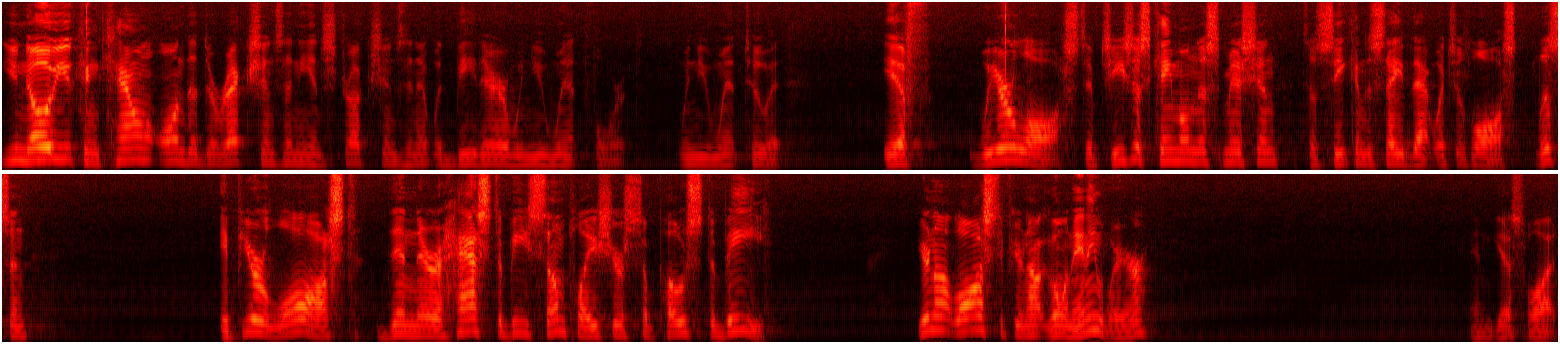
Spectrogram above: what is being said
You know you can count on the directions and the instructions, and it would be there when you went for it when you went to it. If we are lost, if Jesus came on this mission to seek and to save that which is lost, listen, if you're lost, then there has to be some place you're supposed to be. You're not lost if you're not going anywhere. And guess what?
